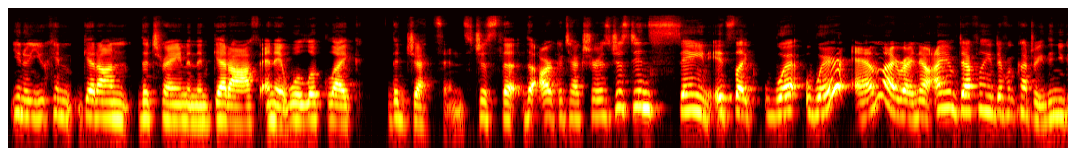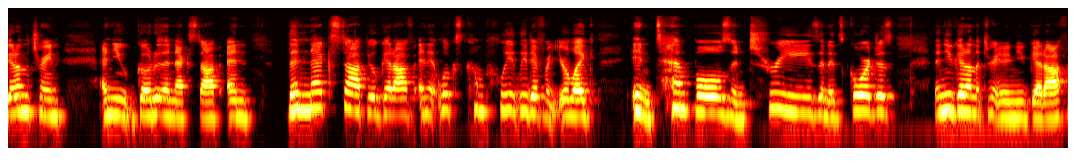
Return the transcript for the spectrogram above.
you know, you can get on the train and then get off and it will look like the Jetsons. Just the the architecture is just insane. It's like what where am I right now? I am definitely in a different country. Then you get on the train and you go to the next stop and the next stop you'll get off and it looks completely different. You're like in temples and trees and it's gorgeous. Then you get on the train and you get off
